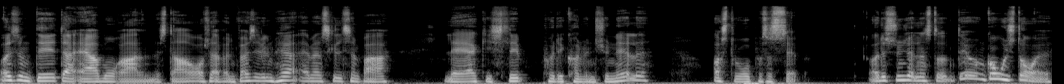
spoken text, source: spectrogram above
Og ligesom det, der er moralen med Star Wars, i hvert fald den første film her, at man skal ligesom bare lære at give slip på det konventionelle og stole på sig selv. Og det synes jeg, sted, det er jo en god historie,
